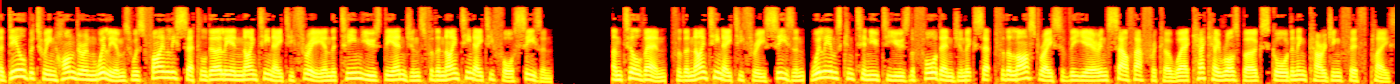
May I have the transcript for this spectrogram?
A deal between Honda and Williams was finally settled early in 1983 and the team used the engines for the 1984 season. Until then, for the 1983 season, Williams continued to use the Ford engine except for the last race of the year in South Africa where Keke Rosberg scored an encouraging fifth place.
